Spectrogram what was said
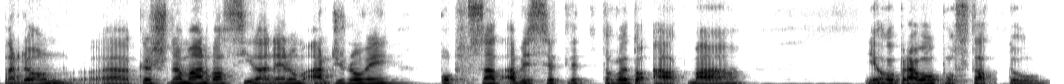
pardon, uh, Krishna má dva cíle, nejenom Arjunovi popsat a vysvětlit tohleto Atma, jeho pravou podstatu,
